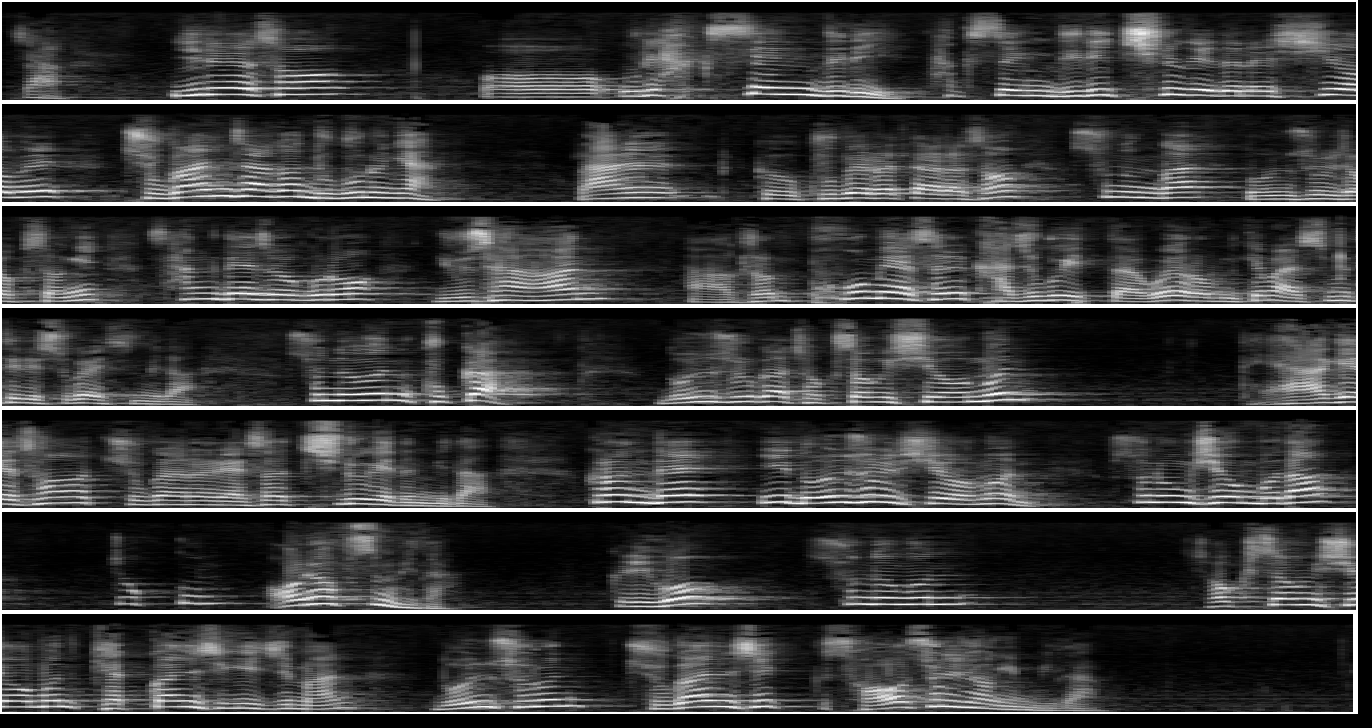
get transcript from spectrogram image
자, 이래서 어, 우리 학생들이 학생들이 치르게 되는 시험을 주관자가 누구느냐? 라는 그 구별에 따라서 수능과 논술 적성이 상대적으로 유사한 아, 그런 포맷을 가지고 있다고 여러분께 말씀을 드릴 수가 있습니다. 수능은 국가, 논술과 적성 시험은 대학에서 주관을 해서 치르게 됩니다. 그런데 이 논술 시험은 수능 시험보다 조금 어렵습니다. 그리고 수능은 적성 시험은 객관식이지만 논술은 주관식 서술형입니다.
